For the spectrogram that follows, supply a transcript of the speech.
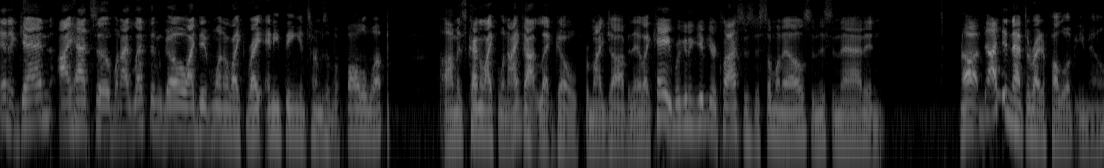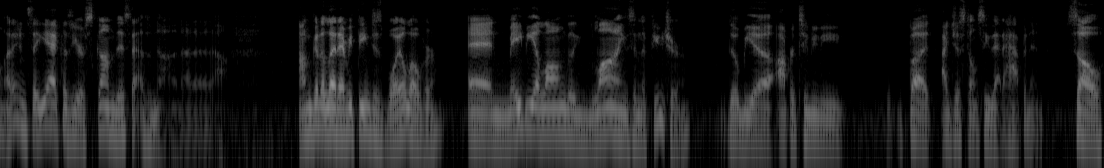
and again, I had to when I let them go, I didn't want to like write anything in terms of a follow up. Um, it's kind of like when I got let go from my job, and they're like, "Hey, we're gonna give your classes to someone else, and this and that," and uh, I didn't have to write a follow up email. I didn't say, "Yeah, because you're a scum." This, that, no, no, no, no. I'm gonna let everything just boil over, and maybe along the lines in the future, there'll be an opportunity, but I just don't see that happening. So,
